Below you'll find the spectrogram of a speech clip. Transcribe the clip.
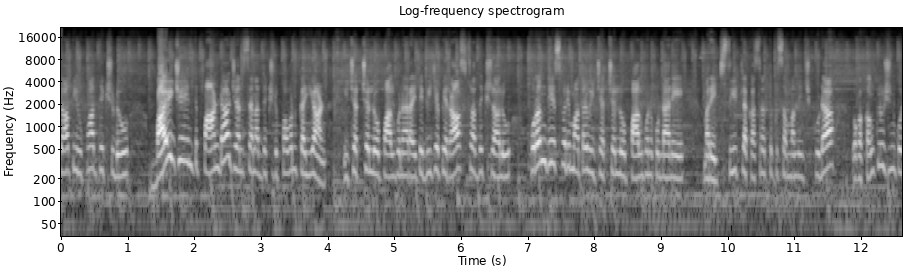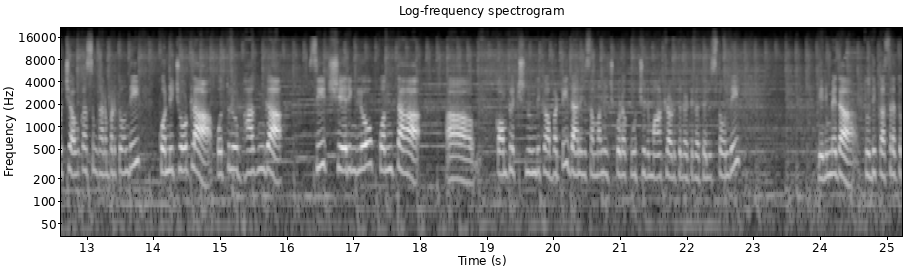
జాతీయ ఉపాధ్యక్షుడు బాయ్ జయంత్ పాండా జనసేన అధ్యక్షుడు పవన్ కళ్యాణ్ ఈ చర్చల్లో పాల్గొన్నారు. అయితే బీజేపీ రాష్ట్ర అధ్యక్షురాలు పురంధేశ్వరి మాత్రం ఈ చర్చల్లో పాల్గొనకుండానే మరి సీట్ల కసరత్తుకు సంబంధించి కూడా ఒక కంక్లూజన్కి వచ్చే అవకాశం కనపడుతోంది. కొన్ని చోట్ల పొత్తులో భాగంగా సీట్ షేరింగ్లో కొంత కాంప్లెక్షన్ ఉంది కాబట్టి దానికి సంబంధించి కూడా కూర్చుని మాట్లాడుతున్నట్టుగా తెలుస్తోంది. దీని మీద తుది కసరత్తు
